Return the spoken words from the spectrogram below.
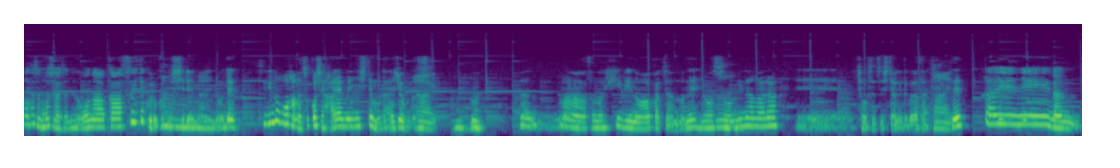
赤ちゃんもしかしたらね、お腹空いてくるかもしれないので、次のご飯少し早めにしても大丈夫です。はい。うんなまあ、その日々の赤ちゃんのね、様子を見ながら、えー調節してあげてください。はい。絶対になん、例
